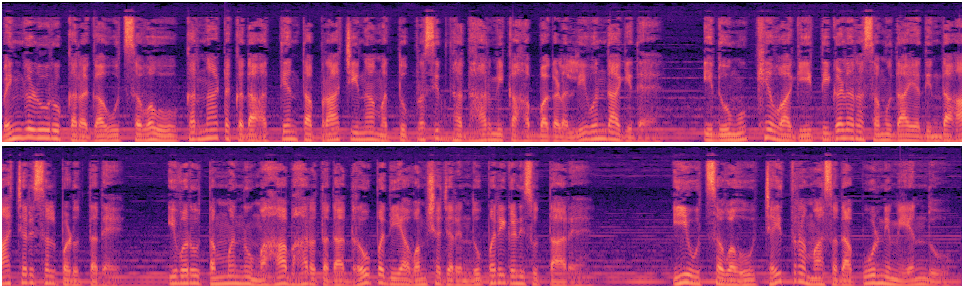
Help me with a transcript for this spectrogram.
ಬೆಂಗಳೂರು ಕರಗ ಉತ್ಸವವು ಕರ್ನಾಟಕದ ಅತ್ಯಂತ ಪ್ರಾಚೀನ ಮತ್ತು ಪ್ರಸಿದ್ಧ ಧಾರ್ಮಿಕ ಹಬ್ಬಗಳಲ್ಲಿ ಒಂದಾಗಿದೆ. ಇದು ಮುಖ್ಯವಾಗಿ ತಿಗಳರ ಸಮುದಾಯದಿಂದ ಆಚರಿಸಲ್ಪಡುತ್ತದೆ. ಇವರು ತಮ್ಮನ್ನು ಮಹಾಭಾರತದ ದ್ರೌಪದಿಯ ವಂಶಜರೆಂದು ಪರಿಗಣಿಸುತ್ತಾರೆ. ಈ ಉತ್ಸವವು ಚೈತ್ರ ಮಾಸದ ಪೂರ್ಣಿಮೆಯೆಂದು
